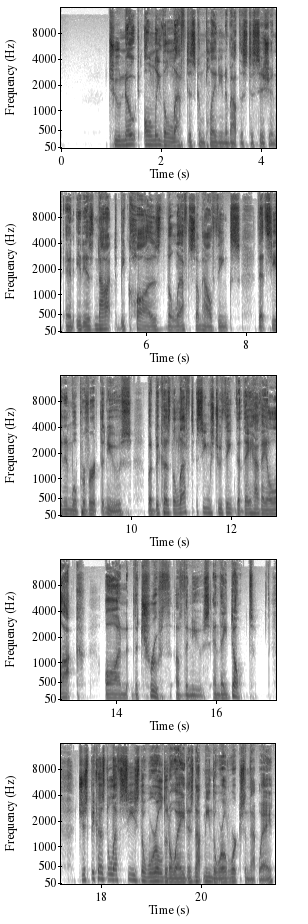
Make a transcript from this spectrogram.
to note only the left is complaining about this decision. And it is not because the left somehow thinks that CNN will pervert the news, but because the left seems to think that they have a lock on the truth of the news, and they don't. Just because the left sees the world in a way does not mean the world works in that way.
